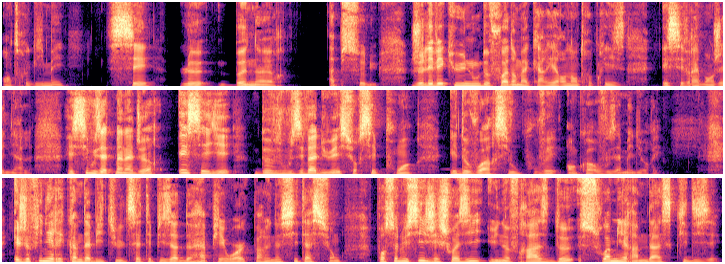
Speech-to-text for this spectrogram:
entre guillemets, c'est le bonheur absolu. Je l'ai vécu une ou deux fois dans ma carrière en entreprise et c'est vraiment génial. Et si vous êtes manager, essayez de vous évaluer sur ces points et de voir si vous pouvez encore vous améliorer. Et je finirai comme d'habitude cet épisode de Happy Work par une citation. Pour celui-ci, j'ai choisi une phrase de Swami Ramdas qui disait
